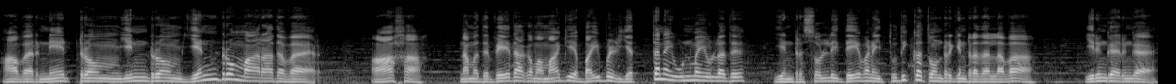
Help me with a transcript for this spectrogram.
அவர் நேற்றும் இன்றும் என்றும் மாறாதவர். ஆஹா நமது வேதாகமமாகிய பைபிள் எத்தனை உண்மையுள்ளது என்று சொல்லி தேவனை துதிக்க தோன்றுகின்றதல்லவா? இருங்க இருங்க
